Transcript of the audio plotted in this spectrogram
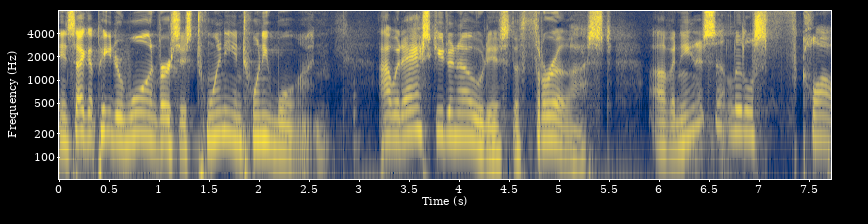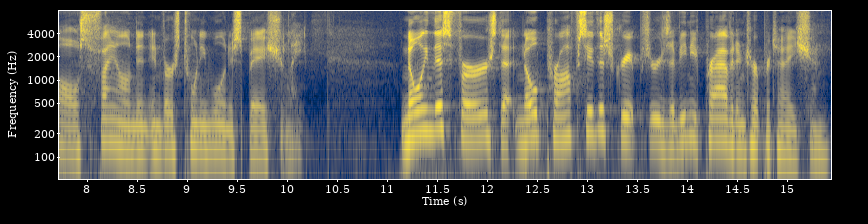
In 2 Peter 1, verses 20 and 21, I would ask you to notice the thrust of an innocent little clause found in, in verse 21 especially. Knowing this first, that no prophecy of the Scripture is of any private interpretation.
